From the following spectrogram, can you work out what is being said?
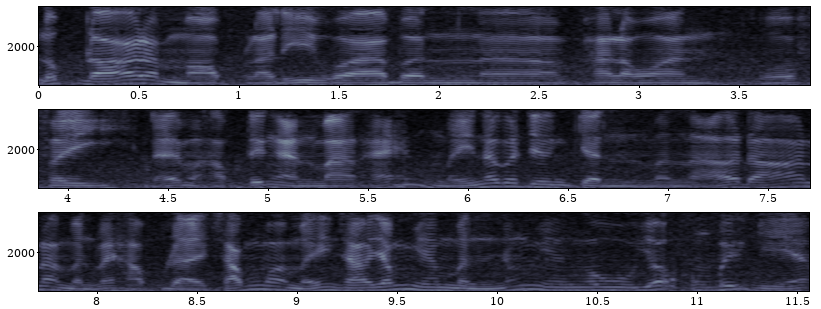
lúc đó là một là đi qua bên ờ, Palawan của Phi để mà học tiếng Anh 3 tháng. Mỹ nó có chương trình, mình ở đó đó mình phải học đời sống ở Mỹ sao giống như mình, giống như ngu dốt không biết gì á.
